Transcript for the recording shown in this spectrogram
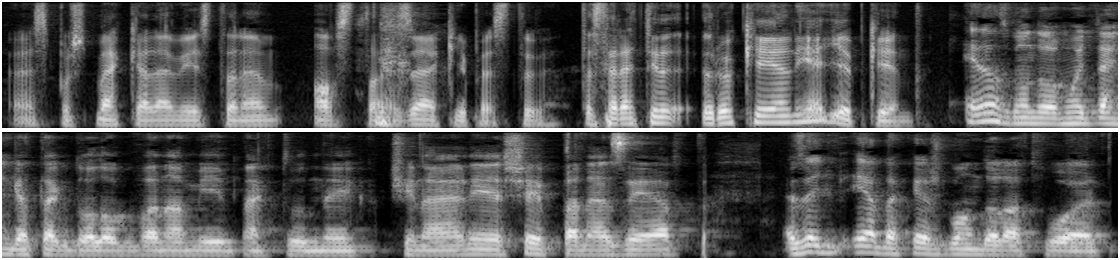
ezt most meg kell emésztenem, azt ez elképesztő. Te szeretnél örökké élni egyébként? Én azt gondolom, hogy rengeteg dolog van, amit meg tudnék csinálni, és éppen ezért ez egy érdekes gondolat volt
